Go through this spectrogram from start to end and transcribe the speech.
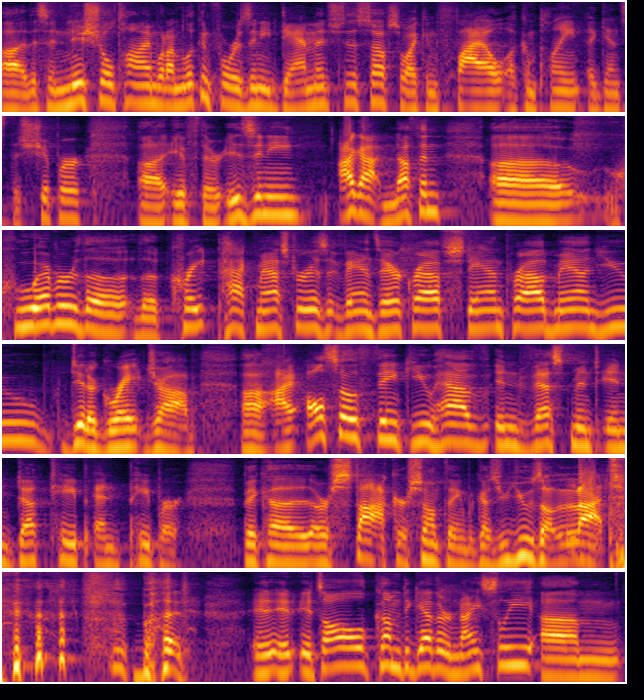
Uh, this initial time, what I'm looking for is any damage to the stuff so I can file a complaint against the shipper uh, if there is any. I got nothing. Uh, whoever the, the crate pack master is at Van's Aircraft, stand proud, man. You did a great job. Uh, I also think you have investment in duct tape and paper because, or stock or something because you use a lot. but it, it's all come together nicely. Um,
